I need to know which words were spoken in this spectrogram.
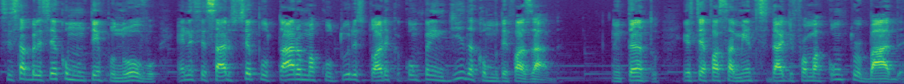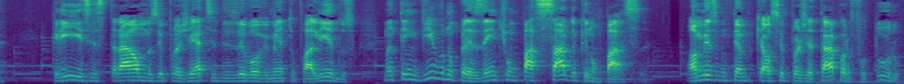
se estabelecer como um tempo novo, é necessário sepultar uma cultura histórica compreendida como defasada. No entanto, este afastamento se dá de forma conturbada. Crises, traumas e projetos de desenvolvimento falidos mantêm vivo no presente um passado que não passa, ao mesmo tempo que, ao se projetar para o futuro,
